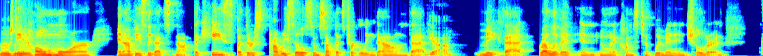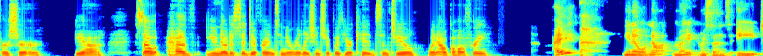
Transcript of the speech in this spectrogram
mm-hmm. stay at mm-hmm. home more and obviously that's not the case but there's probably still some stuff that's trickling down that yeah make that relevant in, in when it comes to women and children for sure yeah so, have you noticed a difference in your relationship with your kids since you went alcohol free? I, you know, not my my son's eight.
